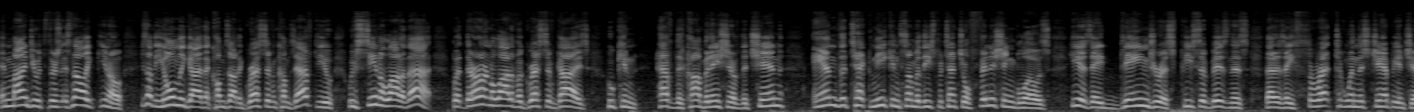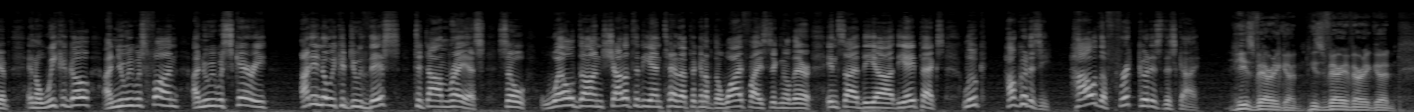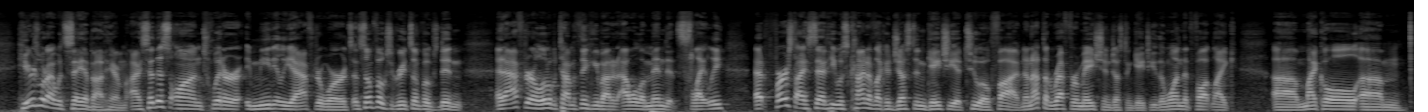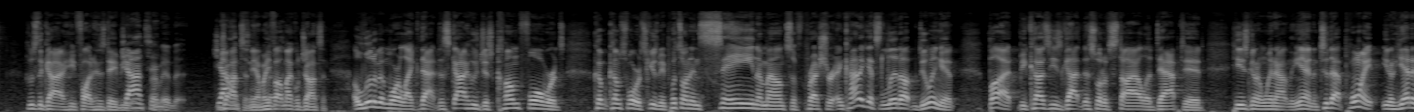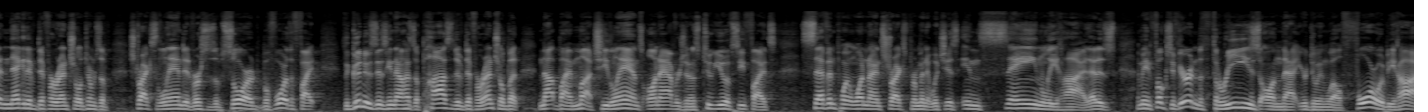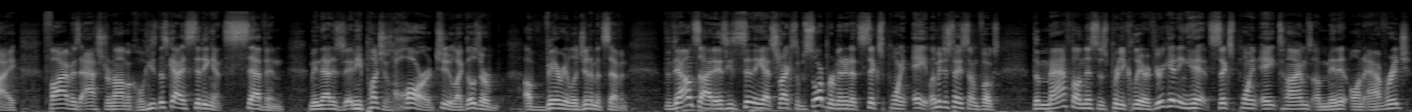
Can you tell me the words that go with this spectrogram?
And mind you, it's, there's, it's not like, you know, he's not the only guy that comes out aggressive and comes after you. We've seen a lot of that, but there aren't a lot of aggressive guys who can have the combination of the chin and the technique in some of these potential finishing blows. He is a dangerous piece of business that is a threat to win this championship. And a week ago, I knew he was fun, I knew he was scary. I didn't know he could do this to Dom Reyes. So well done. Shout out to the antenna picking up the Wi-Fi signal there inside the uh, the apex. Luke, how good is he? How the frick good is this guy? He's very good. He's very, very good. Here's what I would say about him. I said this on Twitter immediately afterwards, and some folks agreed, some folks didn't. And after a little bit of time of thinking about it, I will amend it slightly. At first, I said he was kind of like a Justin Gaethje at 205. Now, not the Reformation Justin Gaethje, the one that fought like uh, Michael. Um, who's the guy he fought in his debut? Johnson. Uh, Johnson, Johnson, yeah, but he fought Michael Johnson. A little bit more like that. This guy who just come forwards, come, comes forward, excuse me, puts on insane amounts of pressure and kind of gets lit up doing it. But because he's got this sort of style adapted, he's going to win out in the end. And to that point, you know, he had a negative differential in terms of strikes landed versus absorbed before the fight. The good news is he now has a positive differential, but not by much. He lands on average in his two UFC fights 7.19 strikes per minute, which is insanely high. That is, I mean, folks, if you're in the threes on that, you're doing well. Four would be high. Five is astronomical. He's this guy is sitting at seven. I mean, that is, and he punches hard too. Like those are a very legitimate seven. The downside is he's sitting at strikes absorbed per minute at 6.8. Let me just tell you something, folks. The math on this is pretty clear. If you're getting hit 6.8 times a minute on average,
